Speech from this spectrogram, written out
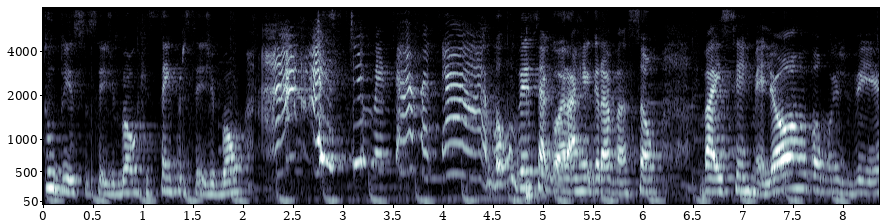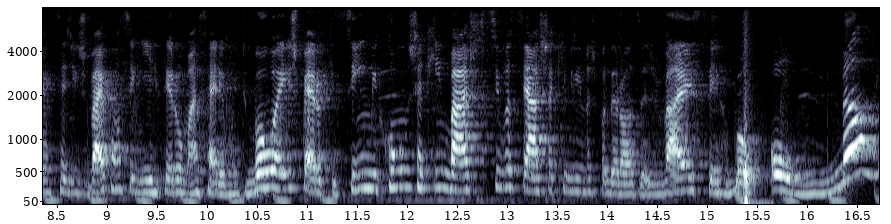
tudo isso seja bom, que sempre seja bom. Ah! Vamos ver se agora a regravação vai ser melhor. Vamos ver se a gente vai conseguir ter uma série muito boa. Espero que sim. Me conte aqui embaixo se você acha que Meninas Poderosas vai ser bom ou não.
